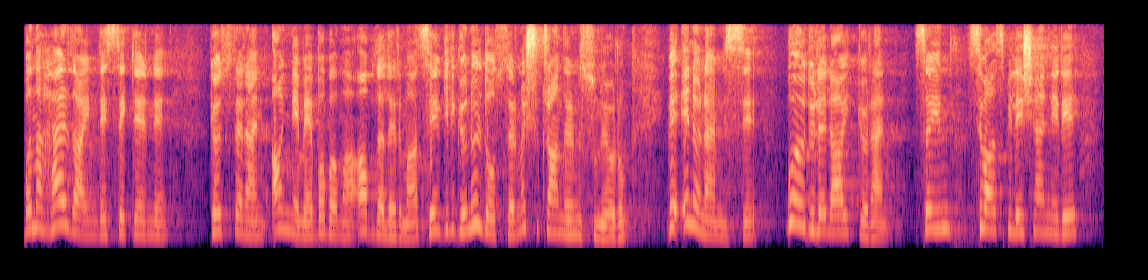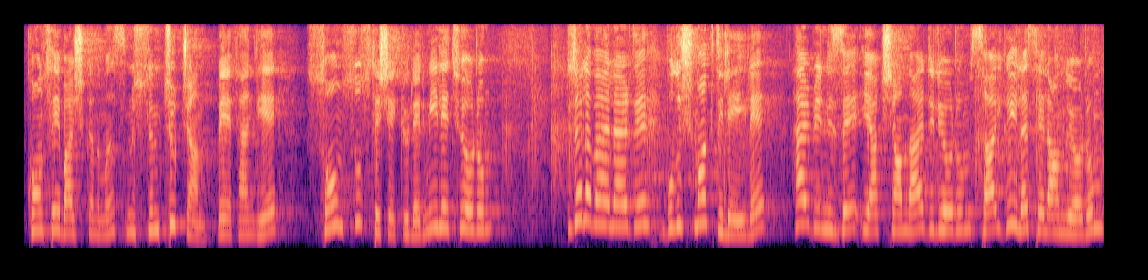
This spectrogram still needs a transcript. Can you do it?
bana her daim desteklerini gösteren anneme, babama, ablalarıma, sevgili gönül dostlarıma şükranlarımı sunuyorum. Ve en önemlisi bu ödüle layık gören Sayın Sivas Bileşenleri Konsey Başkanımız Müslüm Türkcan Beyefendiye sonsuz teşekkürlerimi iletiyorum. Güzel haberlerde buluşmak dileğiyle her birinize iyi akşamlar diliyorum. Saygıyla selamlıyorum.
